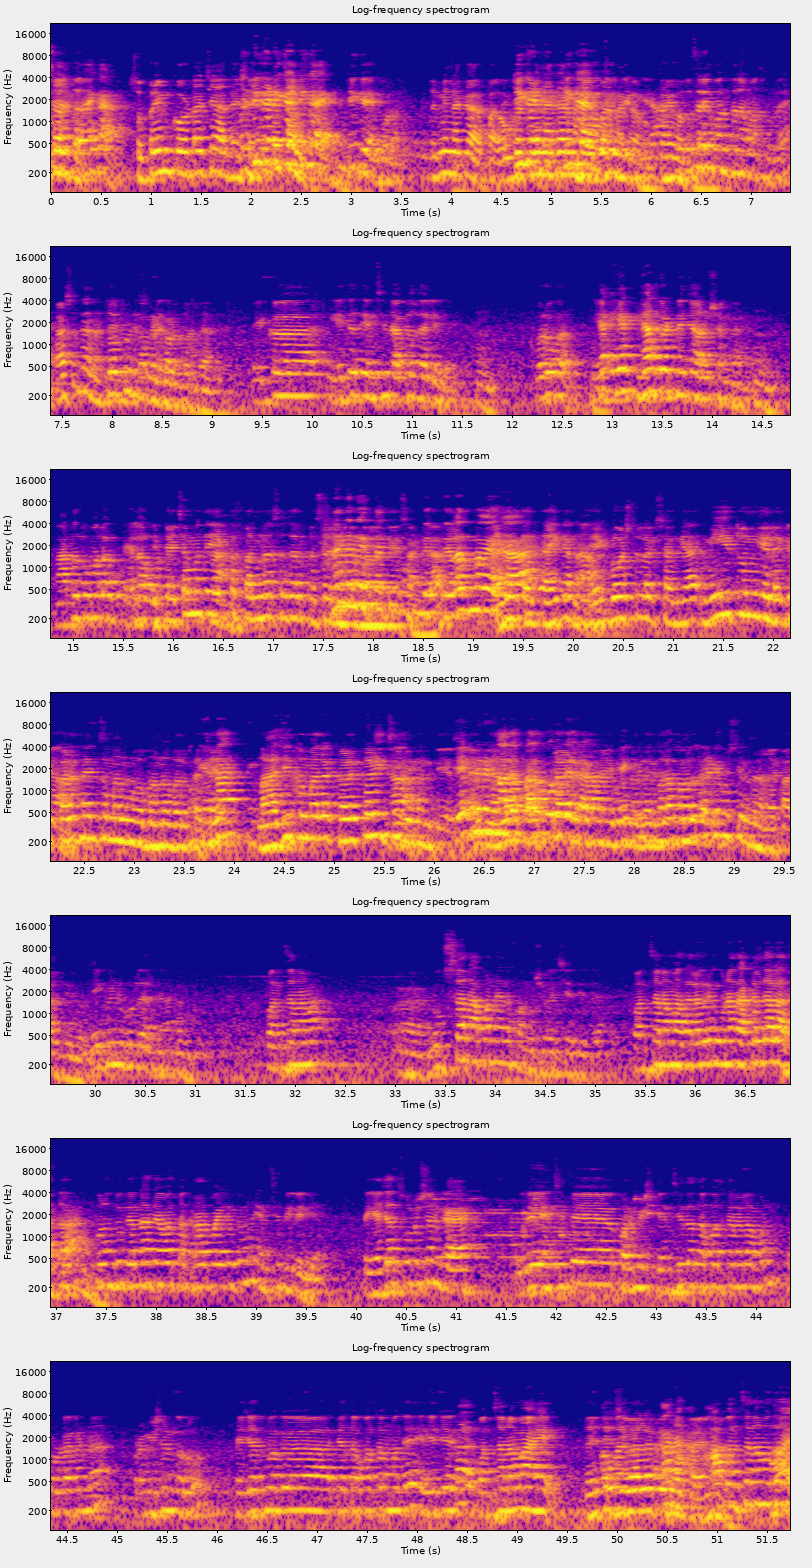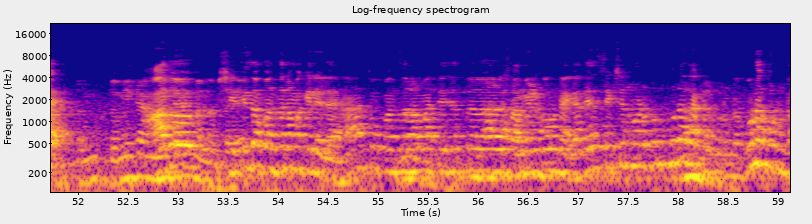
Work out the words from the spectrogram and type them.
चालतं ऐका. सुप्रीम कोर्टाचे आदेश ठीक आहे ठीक आहे ठीक आहे चालतं. ठीक आहे बोला तुम्ही नका उगाच ठीक काही आहे नका ठीक आहे hyper ओके, नका. काही दुसरे नाही. पंचनामा सुरू आहे असू द्या ना तो रेकॉर्ड करता एक अं, याच्यात एमसी दाखल झालेली आहे. बरोबर या या- ह्याच घटनेच्या अनुषंगाने हम्म. आता तुम्हाला ह्याला त्याच्यामध्ये एक तर पन्नास हजार कसं नाही, नाही, लिहिलं मला नाही, ते ते- सांगा. त्यालाच मग ऐका ना हा. एक गोष्ट लक्षात घ्या मी इथून गेलो की हा. परत यांचं मन मनोबल मग माझी तुम्हाला कळकळीची हा. विनंती आहे एक साहेब. मिनिट मला बोलू द्या. एक मिनिट बोलू. उशीर झालाय पाच दिवस एक मिनिट ना हम्म. पंचनामा अं, नुकसान आपण नाही ना सांगू शकत शेतीचं पंचनामा झाल्यावर गुन्हा दाखल झाला असता परंतु त्यांना तेव्हा तक्रार पाहिजे म्हणून एनसी दिलेली आहे तर याच्यात सोल्युशन काय उद्या एनसीचे परमिशन एनसीचा तपास करायला आपण कोर्टाकडनं परमिशन करू त्याच्यात मग त्या तपासामध्ये हे जे पंचनामा आहे हा. हा पंचनामा जो आहे हा जो? शेतीचा पंचनामा केलेला आहे ना तो पंचनामा त्याच्यात सामील करून आहे का त्याच्यात सेक्शन वर करून गुन्हा दाखल करून. गुन्हा करून.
